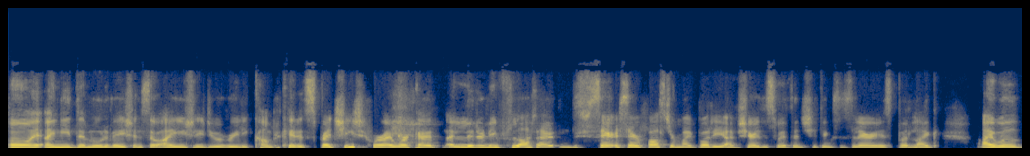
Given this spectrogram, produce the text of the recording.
Oh, I, I, need the motivation. So I usually do a really complicated spreadsheet where I work out, I literally plot out Sara, Sara Foster, my buddy, I've shared this with, and she thinks it's hilarious. But like, I will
